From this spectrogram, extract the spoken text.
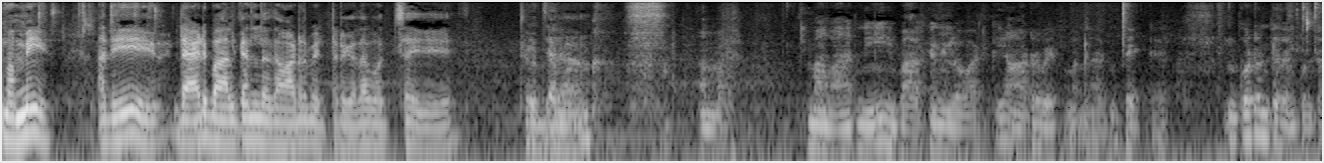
మమ్మీ అది డాడీ బాల్కనీలో ఆర్డర్ పెట్టాడు కదా వచ్చాయి. చూద్దామా? అమ్మ మా వారిని బాల్కనీలో వాటికి ఆర్డర్ పెట్టమన్నారు పెట్టారు. ఇంకోటి ఉంటుంది అనుకుంటా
